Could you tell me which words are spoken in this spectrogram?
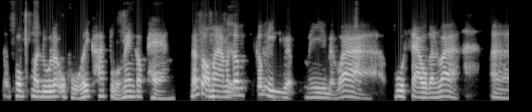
แต่พอมาดูแล้วโอ้โหเฮ้ยค่าตั๋วแม่งก็แพง แล้วต่อมามันก็ก็มีแบบมีแบบว่าพูดแซวกันว่าอ่า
